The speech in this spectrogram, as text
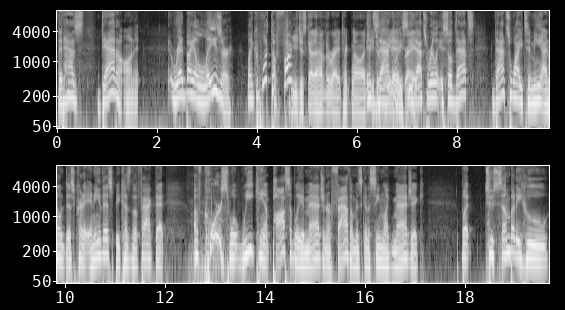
that has data on it, read by a laser. Like what the fuck? you just got to have the right technology exactly. to read it, See, right? that's really so. That's that's why to me I don't discredit any of this because of the fact that, of course, what we can't possibly imagine or fathom is going to seem like magic, but to somebody who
